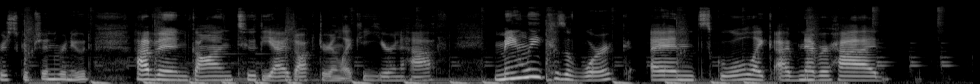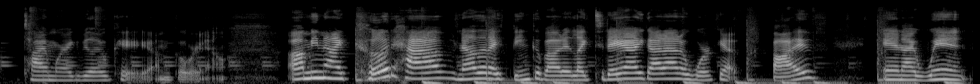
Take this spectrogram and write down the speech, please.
prescription renewed. Haven't gone to the eye doctor in like a year and a half, mainly because of work and school. Like, I've never had time where I could be like, okay, I'm go right now. I mean, I could have now that I think about it. Like, today I got out of work at 5 and I went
